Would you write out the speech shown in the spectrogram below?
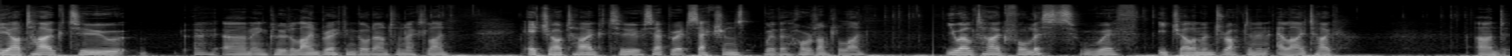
BR tag to um, include a line break and go down to the next line. HR tag to separate sections with a horizontal line. UL tag for lists with each element wrapped in an LI tag. And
